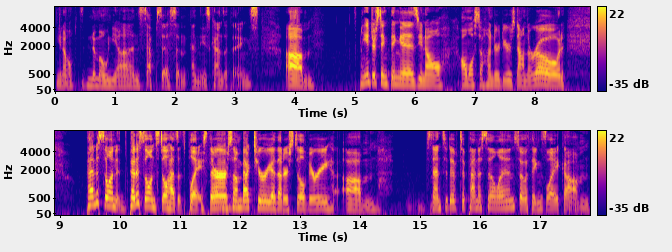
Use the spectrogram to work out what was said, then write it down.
you know pneumonia and sepsis and, and these kinds of things um, the interesting thing is you know almost 100 years down the road penicillin penicillin still has its place there are mm-hmm. some bacteria that are still very um, sensitive to penicillin. So things like, um,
